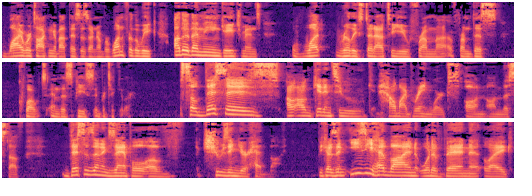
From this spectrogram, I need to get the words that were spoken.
Why we're talking about this is our number one for the week. Other than the engagement, what really stood out to you from uh, from this quote and this piece in particular? So this is I'll, I'll get into how my brain works on on this stuff. This is an example of choosing your headline because an easy headline would have been like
